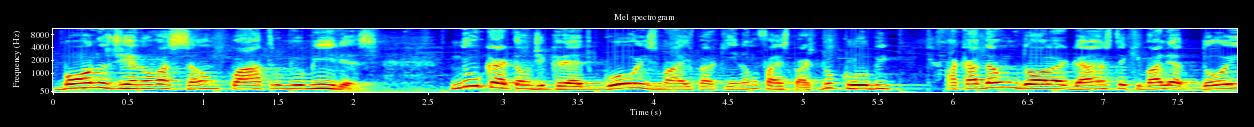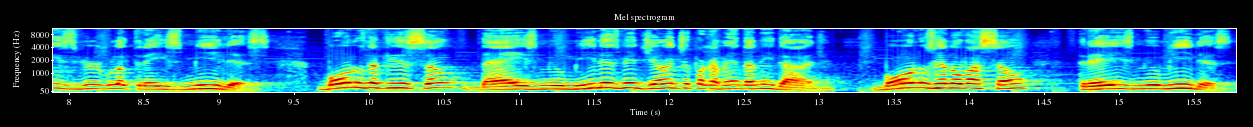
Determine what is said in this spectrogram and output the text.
Bônus de renovação, 4 mil milhas. No cartão de crédito Go Smiles, para quem não faz parte do clube, a cada um dólar gasto equivale a 2,3 milhas. Bônus na aquisição, 10 mil milhas mediante o pagamento da anuidade. Bônus renovação, 3 mil milhas.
